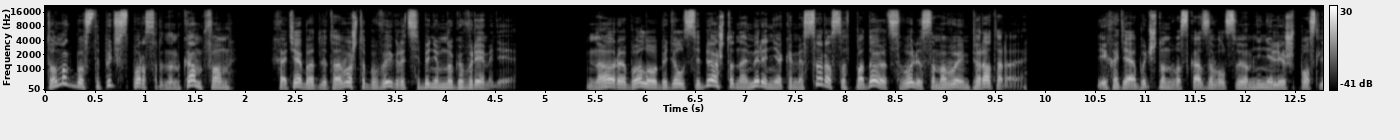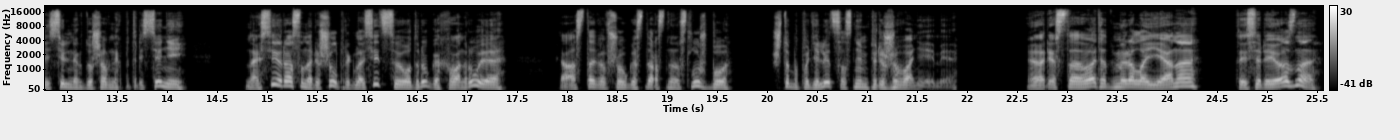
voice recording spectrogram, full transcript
то мог бы вступить в спор с Рененкампфом, хотя бы для того, чтобы выиграть себе немного времени. Но Ребелла убедил себя, что намерения комиссара совпадают с волей самого Императора. И хотя обычно он высказывал свое мнение лишь после сильных душевных потрясений, на сей раз он решил пригласить своего друга Хван Руя, оставившего государственную службу, чтобы поделиться с ним переживаниями. «Арестовать адмирала Яна? Ты серьёзно?»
